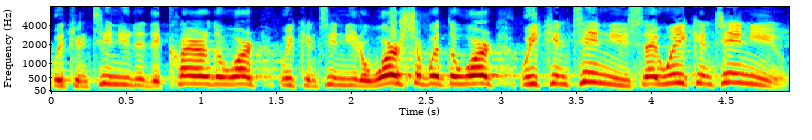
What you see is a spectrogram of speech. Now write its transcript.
We continue to declare the Word. We continue to worship with the Word. We continue. Say, we continue.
